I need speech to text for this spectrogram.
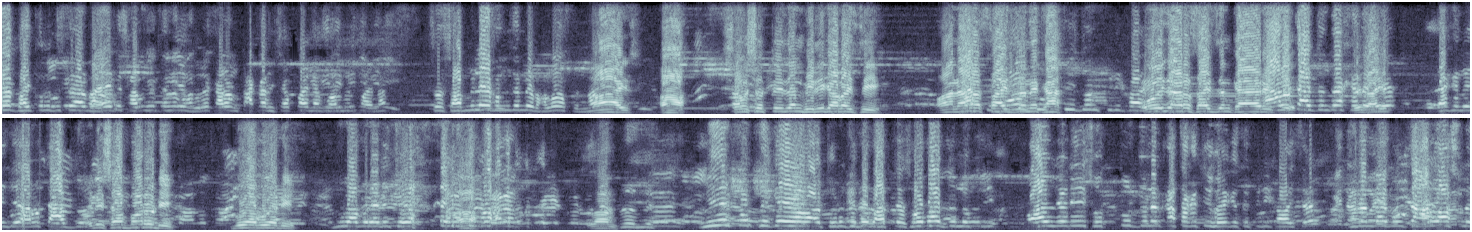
এক ভাই করে দিচ্ছে আর ভাই এটা সাথে সাথে ঘুরে কারণ টাকার হিসাব পায় না গভর্নমেন্ট পায় না। তো সব মিলে এখন মিজান ভালো আছেন না? ভাই হ্যাঁ চৌষট্টি জন ভিড়ি খাবাইছি আর আমার জনে খা 65 জন free খাওয়াই। ওই যে আরও ষাট জন খায় আরও দেখেন এ ভাই। এই যে- দেখেন এই যে আরও চারজন এটি সব বড়টি বুয়া বুয়াটি বুড়া বুড়া চলে লন মিরপুর থেকে ছোট ছোট বাচ্চা সবার জন্য অলরেডি সত্তর জনের কাছাকাছি হয়ে গেছে তিনি খাওয়াইছে। মিজান ভাই বলছে আরও আসলে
